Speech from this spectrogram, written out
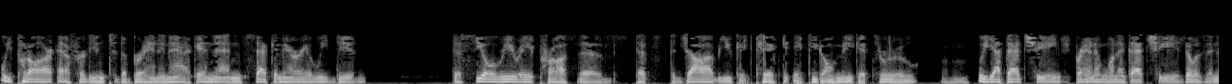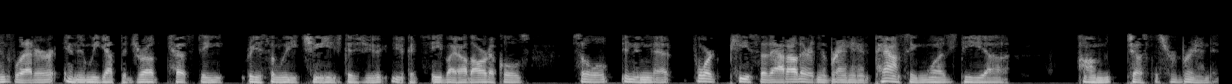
we put all our effort into the Brandon Act, and then second area we did the seal re-rate process, that's the job you get kicked if you don't make it through. Mm-hmm. We got that changed. Brandon wanted that changed. That was in his letter. And then we got the drug testing recently changed, as you, you could see by all the articles. So, and then that fourth piece of that, other than the Brandon passing, was the uh, um, justice for Brandon.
